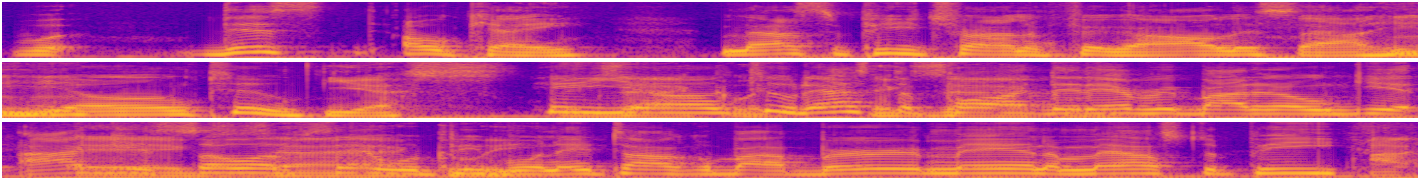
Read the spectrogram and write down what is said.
what, this okay? Master P trying to figure all this out. He young too. Yes, He young too. That's the part that everybody don't get. I get so upset with people when they talk about Birdman or Master P. I-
